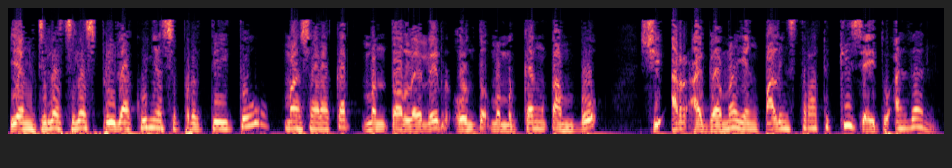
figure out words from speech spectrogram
yang jelas-jelas perilakunya seperti itu, masyarakat mentolerir untuk memegang tampuk syiar agama yang paling strategis yaitu azan.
